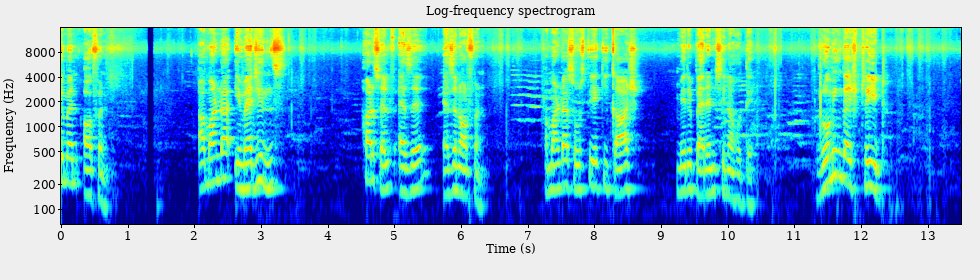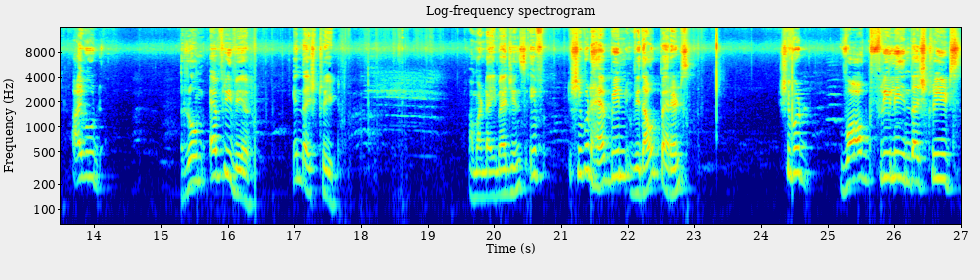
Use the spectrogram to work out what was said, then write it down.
am an orphan Amanda imagines herself as a as an orphan Amanda सोचती है कि काश मेरे पेरेंट्स ही ना होते roaming the street I would roam everywhere in the street Amanda imagines if she would have been without parents she would walk freely in the streets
